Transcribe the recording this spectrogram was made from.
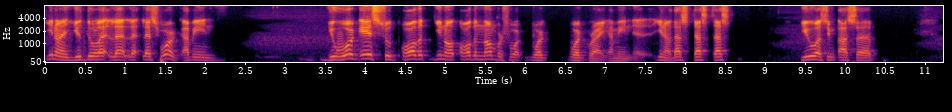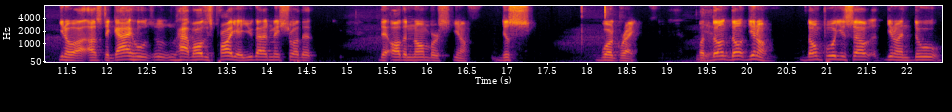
you know, and you do let, let, let let's work. I mean, your work is to all the you know all the numbers work work work right. I mean, uh, you know, that's that's that's you as as a you know as the guy who, who have all these projects. You got to make sure that the other numbers, you know, just work right. But yeah. don't don't you know don't put yourself you know and do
